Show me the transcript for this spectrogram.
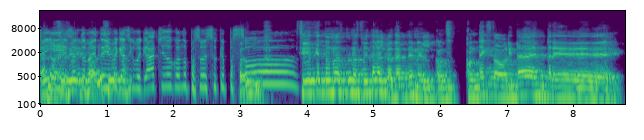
Sí, No sé si- exactamente. no sé Yo me si- quedé así como que, ah, chido, ¿cuándo pasó eso? ¿Qué pasó? Sí, es que tú no, tú no estuviste en el, conte- en el con- contexto. Ahorita entre...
